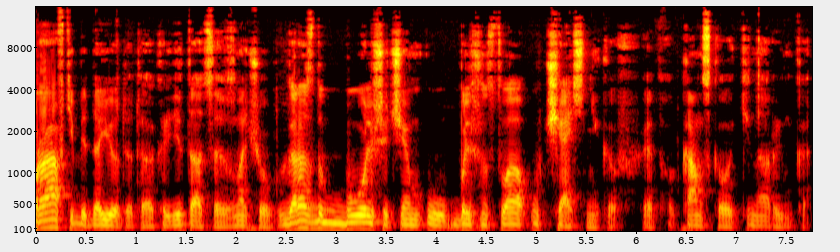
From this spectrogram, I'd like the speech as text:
прав тебе дает эта аккредитация, значок, гораздо больше, чем у большинства участников этого канского кинорынка.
